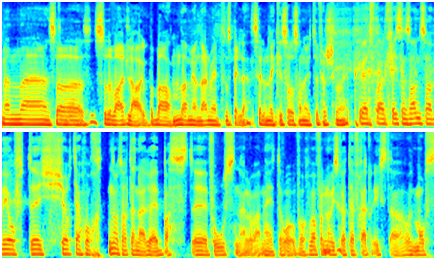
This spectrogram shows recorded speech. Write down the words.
Men, eh, så, så det var et lag på banen da Mjøndalen begynte å spille, selv om det ikke så sånn ut i første gang. Du vet, Fra Kristiansand så har vi ofte kjørt til Horten og tatt den der Bastefosen eller hva den heter, over. I hvert fall når vi skal til Fredrikstad og Moss.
